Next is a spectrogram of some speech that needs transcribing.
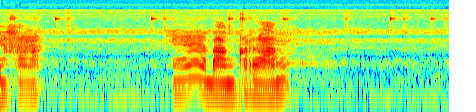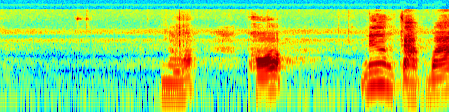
นะคะบางครั้ง เนาะเพราะเนื่องจากว่า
